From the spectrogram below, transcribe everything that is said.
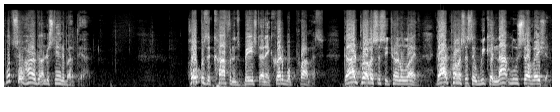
What's so hard to understand about that? Hope is a confidence based on a credible promise. God promises eternal life. God promises that we cannot lose salvation.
